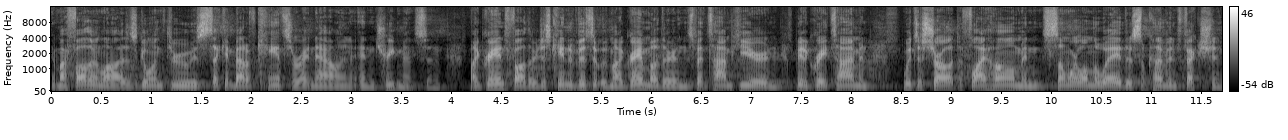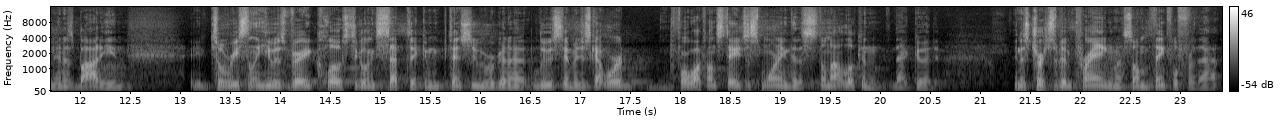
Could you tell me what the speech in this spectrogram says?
And my father in law is going through his second bout of cancer right now and, and, treatments. And my grandfather just came to visit with my grandmother and spent time here. And we had a great time and went to Charlotte to fly home. And somewhere along the way, there's some kind of infection in his body. And until recently, he was very close to going septic and potentially we were going to lose him. And just got word before I walked on stage this morning that it's still not looking that good. And his church has been praying, and so I'm thankful for that.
